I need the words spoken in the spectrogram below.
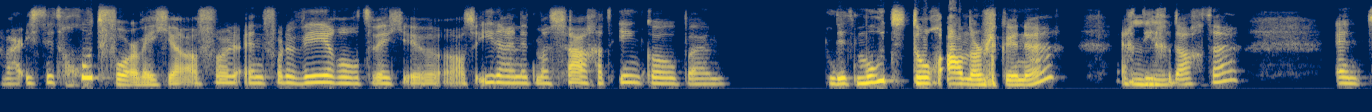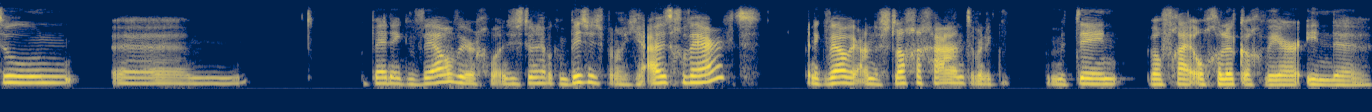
waar is dit goed voor, weet je? Voor, en voor de wereld, weet je, als iedereen het massaal gaat inkopen, dit moet toch anders kunnen. Echt die Mhm. gedachte. En toen ehm, ben ik wel weer gewoon, dus toen heb ik een businessplannetje uitgewerkt. Ben ik wel weer aan de slag gegaan. Toen ben ik meteen wel vrij ongelukkig weer in de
